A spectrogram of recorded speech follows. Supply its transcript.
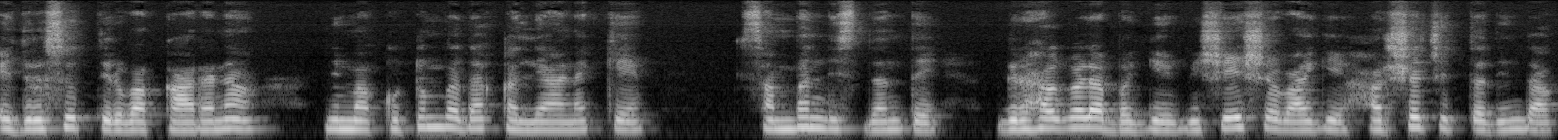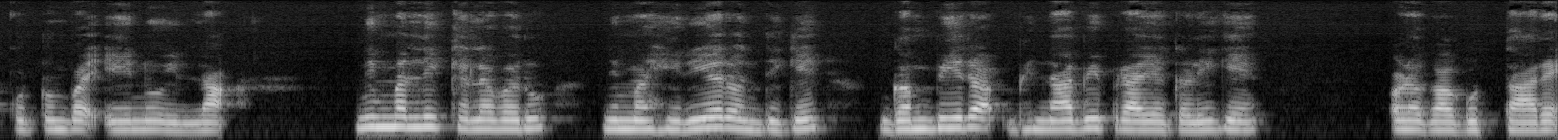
ಎದುರಿಸುತ್ತಿರುವ ಕಾರಣ ನಿಮ್ಮ ಕುಟುಂಬದ ಕಲ್ಯಾಣಕ್ಕೆ ಸಂಬಂಧಿಸಿದಂತೆ ಗ್ರಹಗಳ ಬಗ್ಗೆ ವಿಶೇಷವಾಗಿ ಹರ್ಷಚಿತ್ತದಿಂದ ಕುಟುಂಬ ಏನೂ ಇಲ್ಲ. ನಿಮ್ಮಲ್ಲಿ ಕೆಲವರು ನಿಮ್ಮ ಹಿರಿಯರೊಂದಿಗೆ ಗಂಭೀರ ಭಿನ್ನಾಭಿಪ್ರಾಯಗಳಿಗೆ ಒಳಗಾಗುತ್ತಾರೆ.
